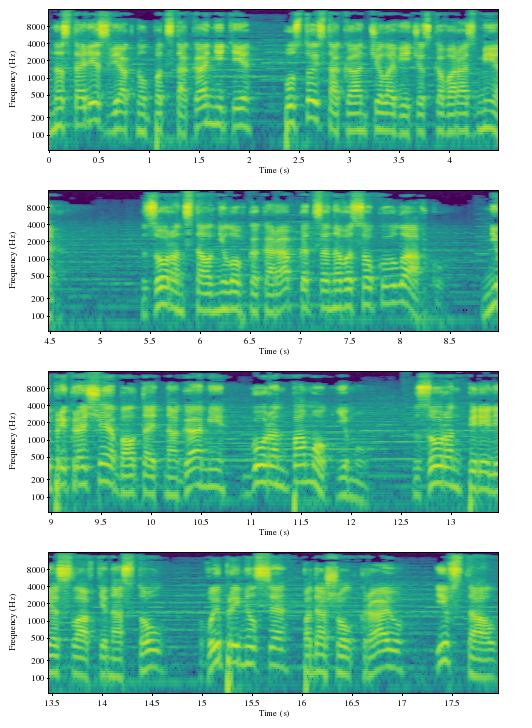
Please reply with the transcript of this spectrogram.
На столе звякнул подстаканники пустой стакан человеческого размера. Зоран стал неловко карабкаться на высокую лавку. Не прекращая болтать ногами, Горан помог ему. Зоран перелез с лавки на стол, выпрямился, подошел к краю и встал,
